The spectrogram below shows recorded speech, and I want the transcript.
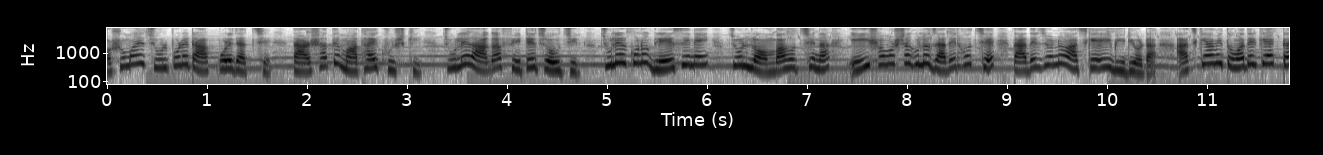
অসময়ে চুল পরে টাক পড়ে যাচ্ছে। তার সাথে মাথায় খুশকি। চুলের আগা ফেটে চৌচির চুলের কোনো গ্লেসই নেই। চুল লম্বা হচ্ছে না। এই সমস্যাগুলো যাদের হচ্ছে, তাদের জন্য আজকে এই ভিডিওটা। আজকে আমি তোমাদেরকে একটা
